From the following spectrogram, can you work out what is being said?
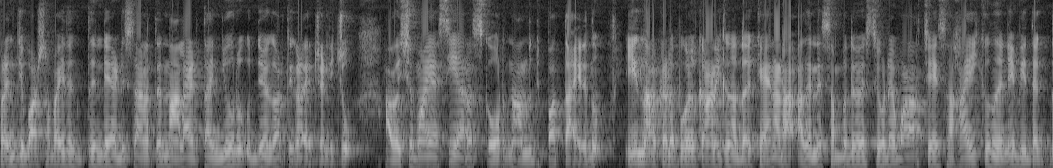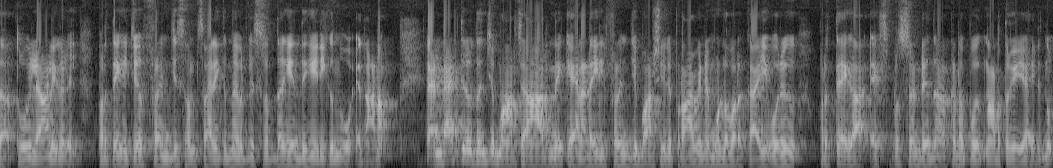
ഫ്രഞ്ച് ഭാഷാ വൈദഗ്ധ്യത്തിന്റെ അടിസ്ഥാനത്തിൽ നാലായിരത്തി അഞ്ഞൂറ് ഉദ്യോഗാർത്ഥികളെ ക്ഷണിച്ചു. ആവശ്യമായ സി ആർ എസ് സ്കോർ നാനൂറ്റി പത്തായിരുന്നു ഈ നറുക്കെടുപ്പുകൾ കാണിക്കുന്നത് കാനഡ അതിന്റെ സമ്പദ്വ്യവസ്ഥയുടെ വളർച്ചയെ സഹായിക്കുന്നതിന് വിദഗ്ധ തൊഴിലാളികളിൽ പ്രത്യേകിച്ച് ഫ്രഞ്ച് സംസാരിക്കുന്നവരിൽ ശ്രദ്ധ കേന്ദ്രീകരിക്കുന്നു എന്നാണ്. രണ്ടായിരത്തി ഇരുപത്തഞ്ച് മാർച്ച് ആറിന് കാനഡയിൽ ഫ്രഞ്ച് ഭാഷയിൽ പ്രാവീണ്യമുള്ളവർക്കായി ഒരു പ്രത്യേക എക്സ്പ്രസ് ട്രെൻഡ് നറുക്കെടുപ്പ് നടത്തുകയായിരുന്നു.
